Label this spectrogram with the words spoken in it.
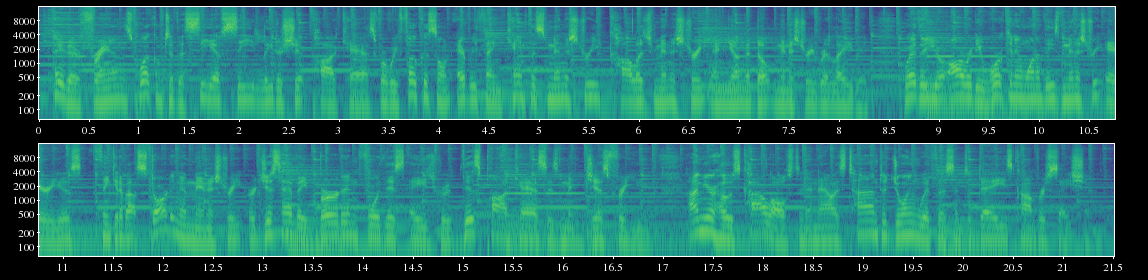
Hey there, friends. Welcome to the CFC Leadership Podcast, where we focus on everything campus ministry, college ministry, and young adult ministry related. Whether you're already working in one of these ministry areas, thinking about starting a ministry, or just have a burden for this age group, this podcast is meant just for you. I'm your host, Kyle Austin, and now it's time to join with us in today's conversation.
